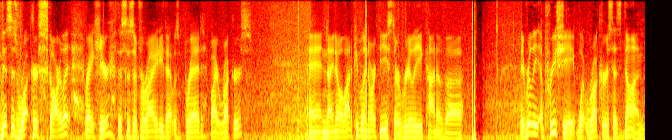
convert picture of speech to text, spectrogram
this is Rutgers Scarlet right here. This is a variety that was bred by Rutgers. And I know a lot of people in the Northeast are really kind of, uh, they really appreciate what Rutgers has done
